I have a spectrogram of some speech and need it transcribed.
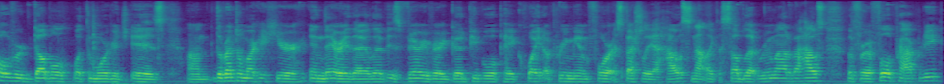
over double what the mortgage is. Um, the rental market here in the area that I live is very, very good. People will pay quite a premium for especially a house, not like a sublet room out of a house, but for a full property,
